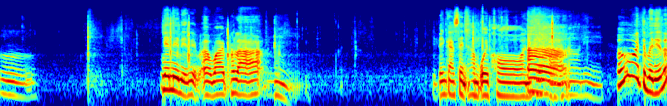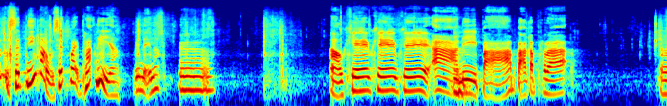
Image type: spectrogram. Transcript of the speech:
อืมเนี่ยนี่นี่นี่อ่าไหว้พระ เป็นการเซ็นคำอวยพรใช่ไหมคะอ่าอ่านี่โอ้ยแต่แบบนี้นะเซตนี้เราเซตไหว้พระนี่อะไปไหนล่ะเอออ่าโอเคโอเคโอเค อ่า นี่ป๋าป๋ากับพระ อ่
